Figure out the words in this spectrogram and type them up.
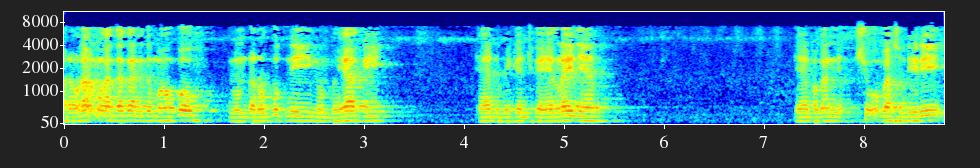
Para ulama mengatakan itu mauquf, Imam Daruqutni, Imam Bayhaqi, ya demikian juga yang lainnya Ya bahkan Syu'bah sendiri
